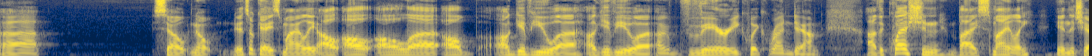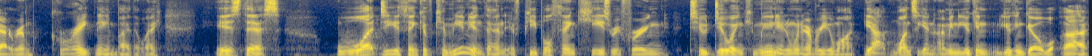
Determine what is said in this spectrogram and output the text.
Uh so no, it's okay, Smiley. I'll I'll I'll uh, I'll I'll give you a, I'll give you a, a very quick rundown. Uh, the question by Smiley in the chat room, great name by the way, is this: What do you think of communion then? If people think he's referring to doing communion whenever you want, yeah. Once again, I mean you can you can go. Uh,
